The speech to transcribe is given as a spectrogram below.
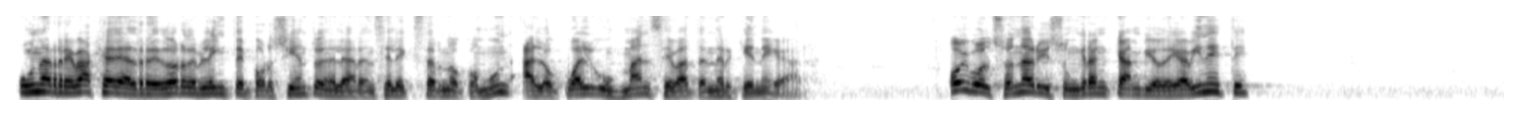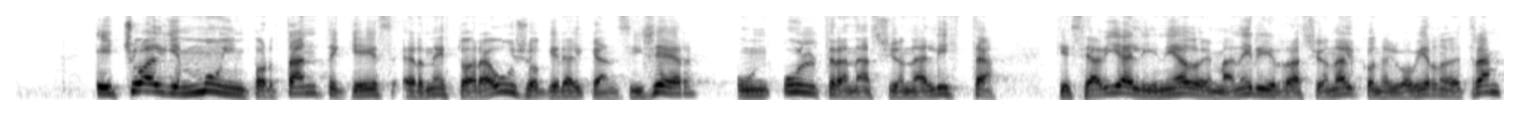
una rebaja de alrededor del 20% en el arancel externo común, a lo cual Guzmán se va a tener que negar. Hoy Bolsonaro hizo un gran cambio de gabinete, echó a alguien muy importante que es Ernesto Araújo, que era el canciller, un ultranacionalista que se había alineado de manera irracional con el gobierno de Trump,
